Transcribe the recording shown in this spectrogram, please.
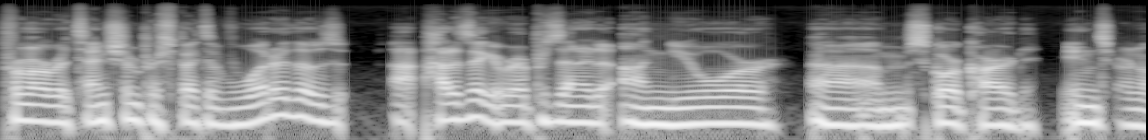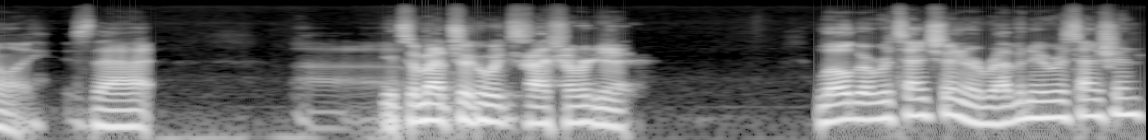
From a retention perspective, what are those? Uh, how does that get represented on your um, scorecard internally? Is that uh, it's a metric we track every day. Logo retention or revenue retention?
